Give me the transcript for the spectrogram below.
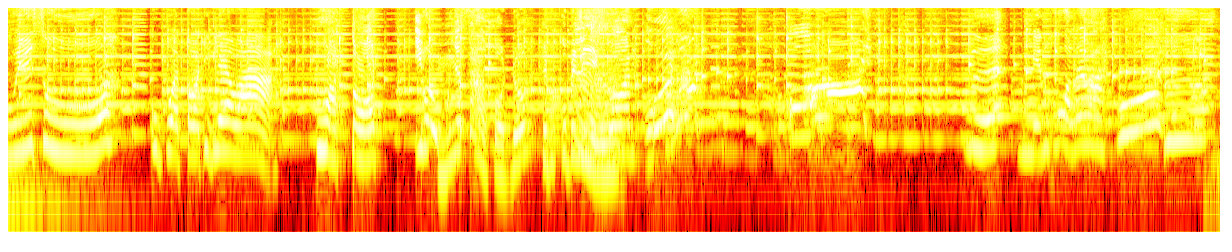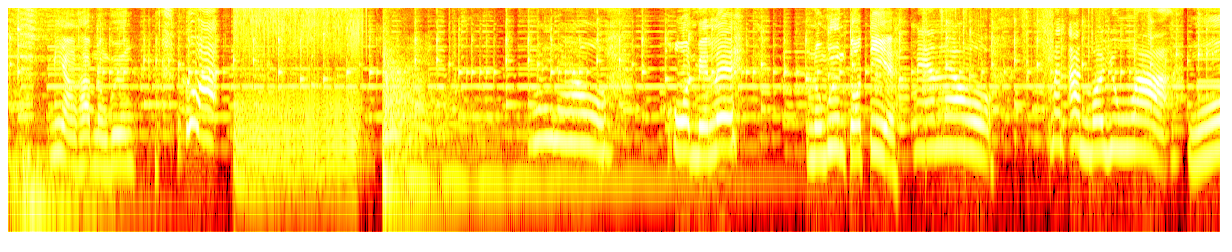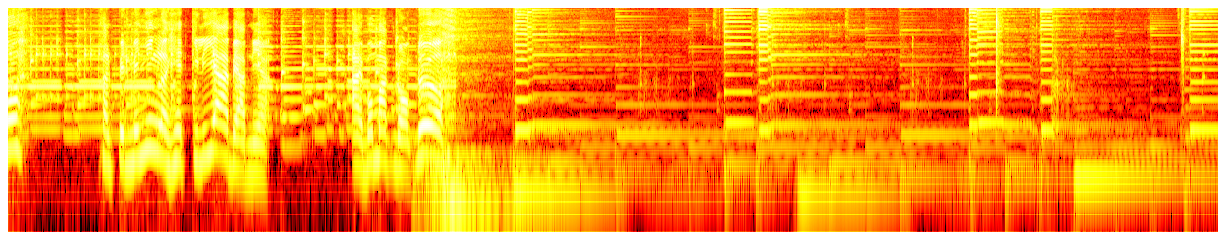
อุ้ยสูกูปวดโตดอีกแล้วอะ ปวดตด อีหวังมึงจะสาวตดเนอะเห็นพวกกูไปหลีกก่อน โอ๊ย โอ๊ยเบื่อเหม็นโคตรเลยว่ะโอ้ยมีอย่างครับน้องเบืองคือว่าไว้แล้ว โคตรเหม็นเลยน้องเบืองตัวเตี้ยแม่นแล้ว มันอันวอยู่อะ โอ้คันเป็นแม่ยิ่งเหรอเฮ็ดกิริยาแบบเนี้ยไอ้ายบ่มักดอกเด้อ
